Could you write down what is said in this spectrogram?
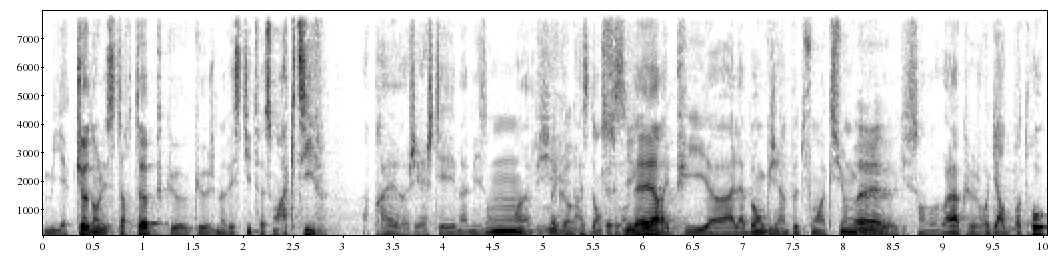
mais il n'y a que dans les startups que, que je m'investis de façon active. Après, euh, j'ai acheté ma maison, euh, j'ai une résidence secondaire, et puis euh, à la banque, j'ai un peu de fonds actions que, qui sont, voilà, que je regarde pas trop.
